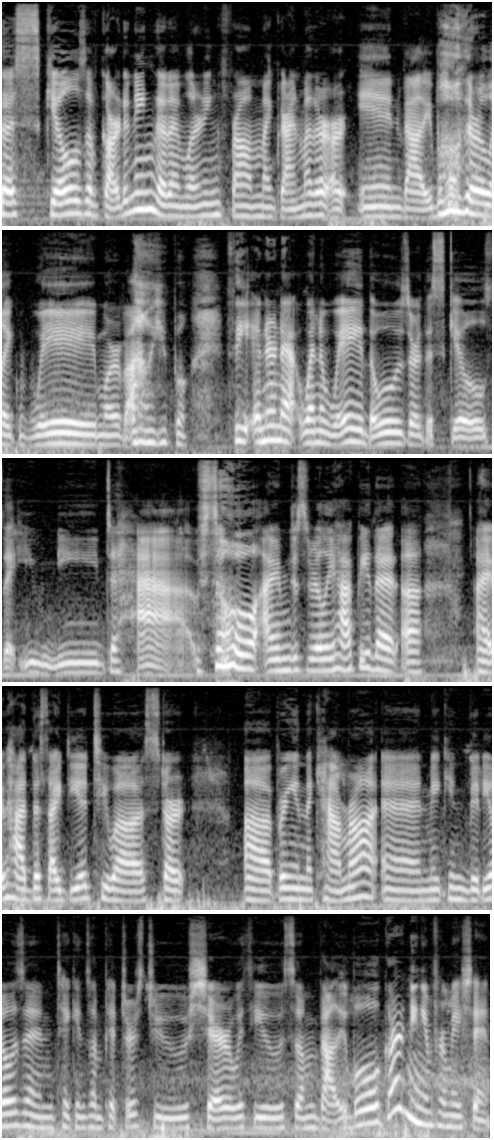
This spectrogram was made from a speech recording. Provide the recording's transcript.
the skills of gardening that I'm learning from my grandmother are invaluable. They're like way more valuable. If the internet went away, those are the skills that you need to have. So I'm just really happy that uh, I've had this idea to uh, start uh, bringing the camera and making videos and taking some pictures to share with you some valuable gardening information.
